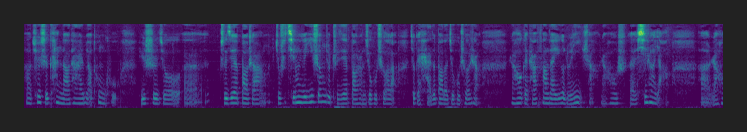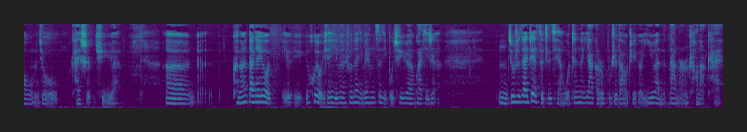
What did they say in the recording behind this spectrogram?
啊，确实看到他还是比较痛苦，于是就呃直接抱上，就是其中一个医生就直接抱上救护车了，就给孩子抱到救护车上，然后给他放在一个轮椅上，然后呃吸上氧，啊，然后我们就开始去医院，嗯。可能大家也有有会有一些疑问，说那你为什么自己不去医院挂急诊？嗯，就是在这次之前，我真的压根儿不知道这个医院的大门朝哪儿开，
